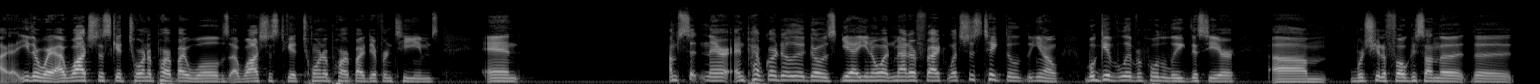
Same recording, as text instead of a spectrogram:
either way, I watched us get torn apart by Wolves. I watched us get torn apart by different teams and I'm sitting there, and Pep Guardiola goes, "Yeah, you know what? Matter of fact, let's just take the you know we'll give Liverpool the league this year. Um, we're just gonna focus on the the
